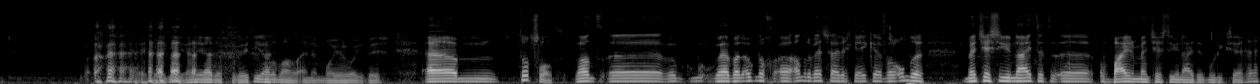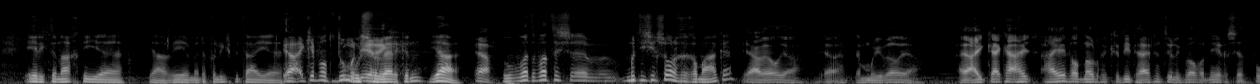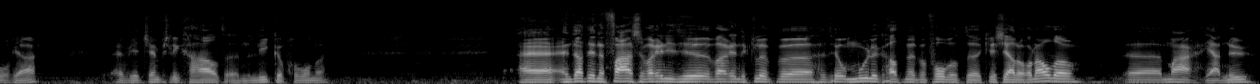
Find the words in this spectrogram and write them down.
Ik weet niet, ja, ja, dat gebeurt hier allemaal. En een mooie rode bus. Um, tot slot, want uh, we, we, hebben ook nog andere wedstrijden gekeken. Waaronder Manchester United, of Bayern Manchester United moet ik zeggen. Erik ten Hag die ja, weer met de verliespartijen Ja, ik heb wat te doen moest met Erik. verwerken. Ja. ja. Wat, wat is, moet hij zich zorgen gaan maken? Ja, wel ja. ja dat moet je wel ja. Hij, kijk, hij, hij heeft wel het nodige krediet. Hij heeft natuurlijk wel wat neergezet vorig jaar. En weer Champions League gehaald en de League Cup gewonnen. Uh, en dat in een fase waarin, waarin de club uh, het heel moeilijk had met bijvoorbeeld uh, Cristiano Ronaldo. maar ja, nu.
